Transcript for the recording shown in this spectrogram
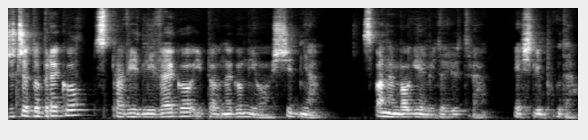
Życzę dobrego, sprawiedliwego i pełnego miłości dnia. Z Panem Bogiem i do jutra, jeśli Bóg da.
